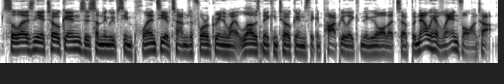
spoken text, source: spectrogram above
Selesnya tokens is something we've seen plenty of times before. Green and white loves making tokens. They can populate, and they can do all that stuff. But now we have landfall on top.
